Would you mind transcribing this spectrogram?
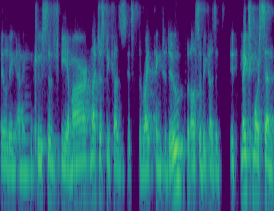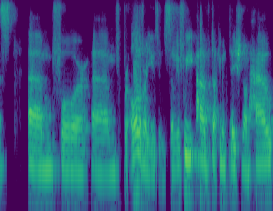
building an inclusive EMR, not just because it's the right thing to do, but also because it, it makes more sense um, for, um, for all of our users. So if we have documentation on how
